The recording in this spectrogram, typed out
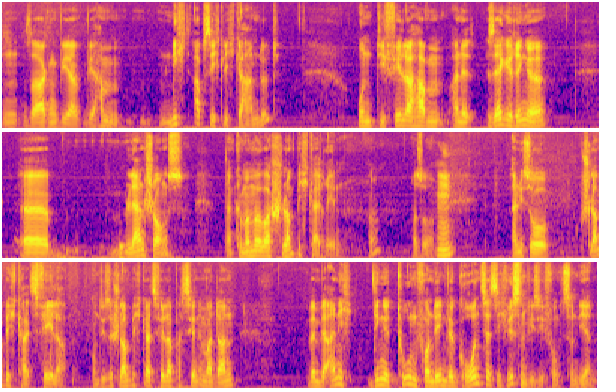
mh, sagen, wir, wir haben nicht absichtlich gehandelt und die Fehler haben eine sehr geringe äh, Lernchance, dann können wir mal über Schlampigkeit reden. Ne? Also Mhm. eigentlich so Schlampigkeitsfehler. Und diese Schlampigkeitsfehler passieren immer dann, wenn wir eigentlich Dinge tun, von denen wir grundsätzlich wissen, wie sie funktionieren.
